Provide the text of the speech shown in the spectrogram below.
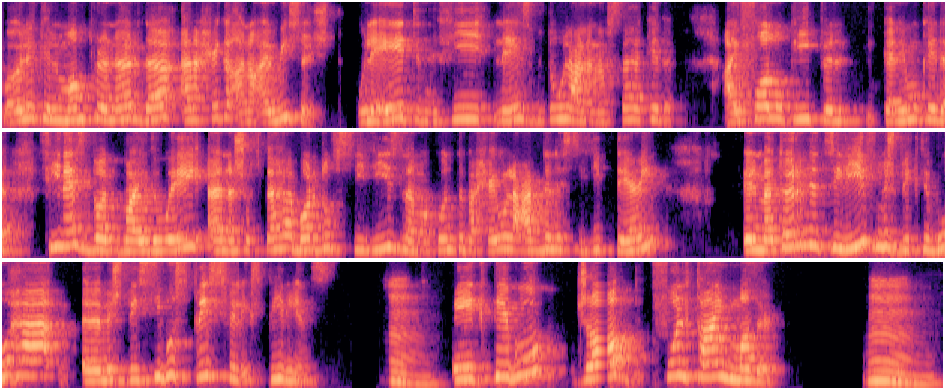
بقول لك ال mompreneur ده؟ أنا حاجة أنا I researched ولقيت إن في ناس بتقول على نفسها كده. I follow people بيتكلموا كده. في ناس by the way أنا شفتها برضو في CVs لما كنت بحاول أعدل ال CV بتاعي. ال maternity leave مش بيكتبوها آه، مش بيسيبوا space في ال experience. بيكتبوا time mother. مم.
